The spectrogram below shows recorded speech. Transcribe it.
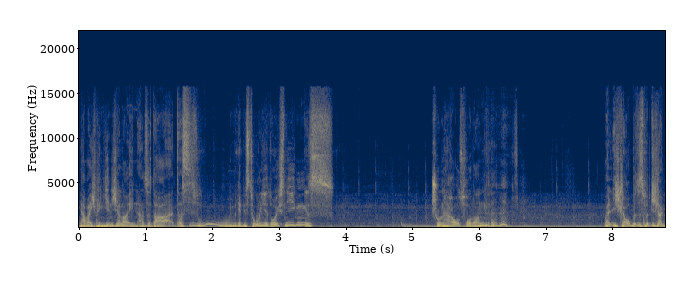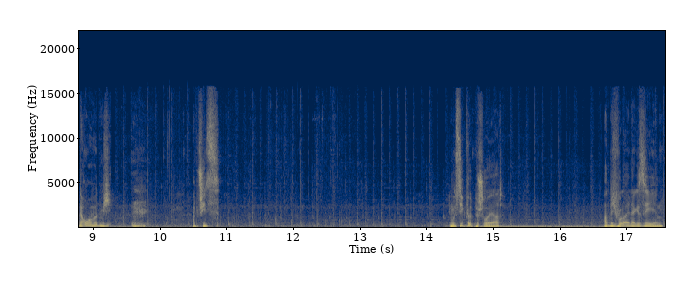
Ja, aber ich bin hier nicht allein. Also da, das ist, uh, mit der Pistole hier durchsneaken ist schon herausfordernd. Weil ich glaube, das wird nicht lange dauern, wird mich... Hm. Die Musik wird bescheuert. Hat mich wohl einer gesehen.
